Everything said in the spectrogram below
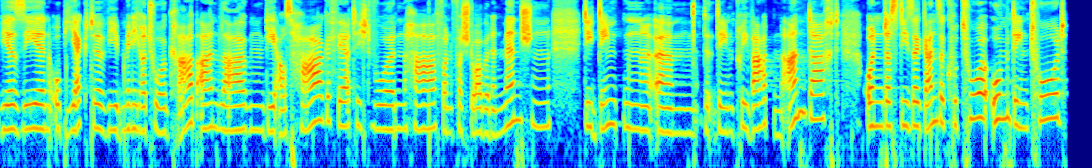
Wir sehen Objekte wie Miniatur-Grabanlagen, die aus Haar gefertigt wurden, Haar von verstorbenen Menschen, die dienten ähm, den privaten Andacht und dass diese ganze Kultur um den Tod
